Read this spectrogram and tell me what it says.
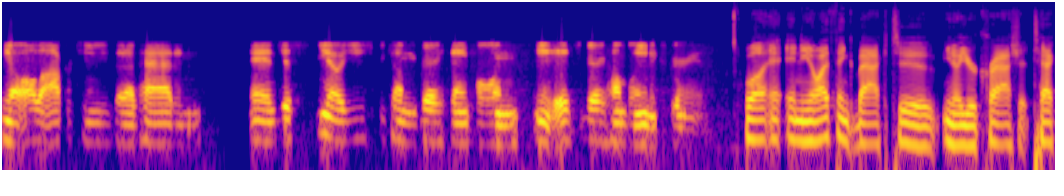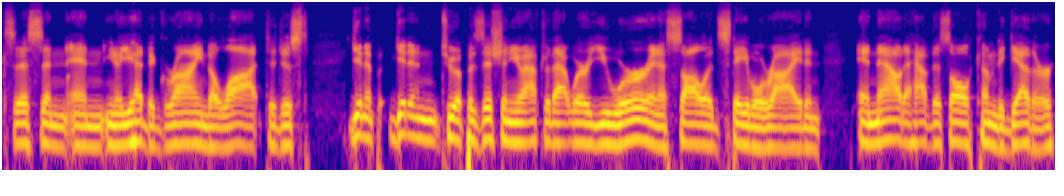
you know, all the opportunities that I've had, and and just, you know, you just become very thankful, and it's a very humbling experience. Well, and, and, you know, I think back to you know your crash at Texas, and and you know you had to grind a lot to just get in, get into a position you know after that where you were in a solid, stable ride, and and now to have this all come together,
